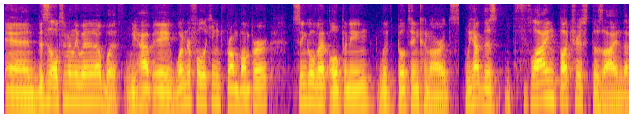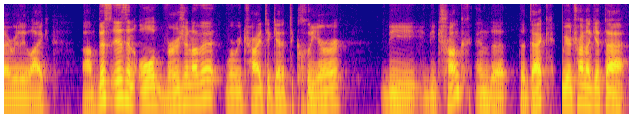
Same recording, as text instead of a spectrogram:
and this is ultimately what it ended up with. We have a wonderful looking front bumper, single vent opening with built-in canards. We have this flying buttress design that I really like. Um, this is an old version of it where we tried to get it to clear the the trunk and the, the deck. We were trying to get that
